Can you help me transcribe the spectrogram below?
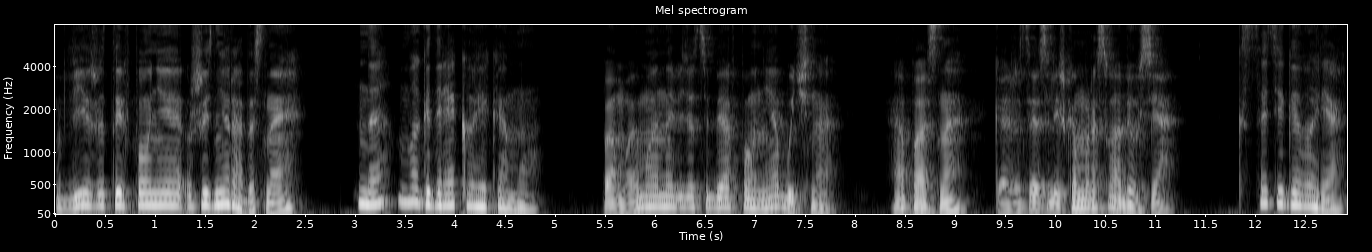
вижу, ты вполне жизнерадостная. Да, благодаря кое-кому. По-моему, она ведет себя вполне обычно. Опасно. Кажется, я слишком расслабился. Кстати говоря,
